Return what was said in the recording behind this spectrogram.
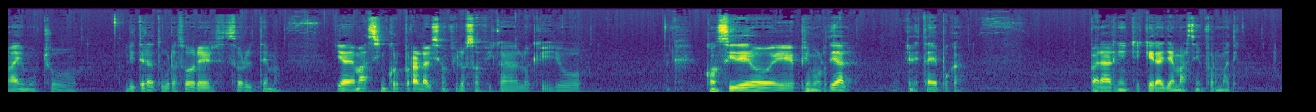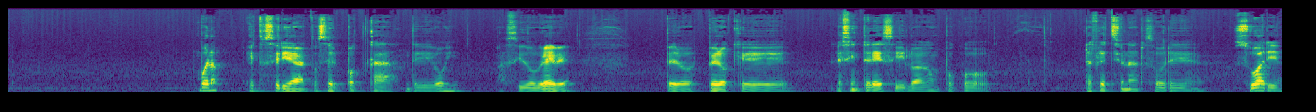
hay mucha literatura sobre sobre el tema. Y además incorporar la visión filosófica, lo que yo considero eh, primordial en esta época para alguien que quiera llamarse informático. Bueno, esto sería entonces el podcast de hoy. Ha sido breve, pero espero que les interese y lo haga un poco reflexionar sobre su área,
